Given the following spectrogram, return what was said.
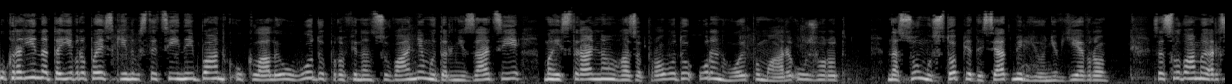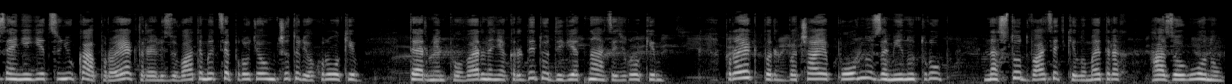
Україна та Європейський інвестиційний банк уклали угоду про фінансування модернізації магістрального газопроводу Уренгой Помари Ужгород на суму 150 мільйонів євро. За словами Арсенія Яценюка, проект реалізуватиметься протягом чотирьох років. Термін повернення кредиту 19 років. Проект передбачає повну заміну труб на 120 кілометрах газогону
